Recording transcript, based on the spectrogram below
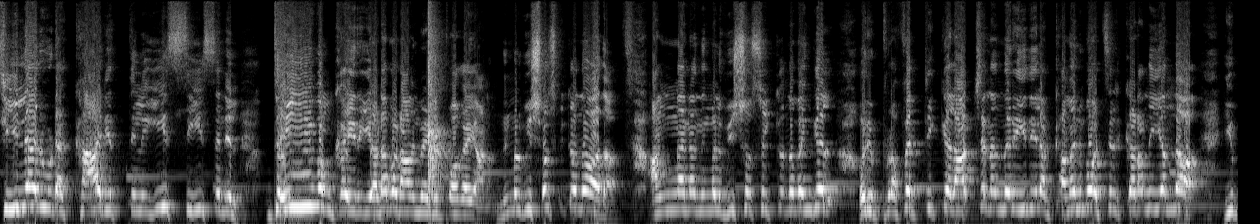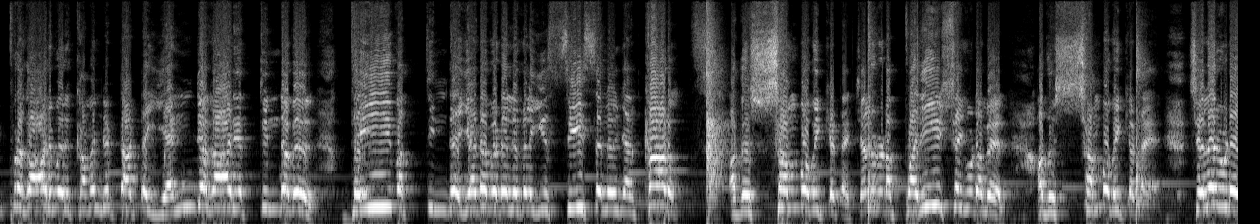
ചിലരുടെ കാര്യത്തിൽ ഈ സീസണിൽ ദൈവം കയറി ഇടപെടാൻ വേണ്ടി പോകുകയാണ് നിങ്ങൾ വിശ്വസിക്കുന്നു അത്? അങ്ങനെ നിങ്ങൾ വിശ്വസിക്കുന്നുവെങ്കിൽ ഒരു പ്രൊഫറ്റിക്കൽ ആക്ഷൻ എന്ന രീതിയിൽ കമന്റ് ബോക്സിൽ കടന്നു എന്ന് ഇപ്രകാരം ഒരു കമന്റ് ഇട്ടാട്ടെ എന്റെ കാര്യത്തിന്റെ മേൽ ദൈവത്തിന്റെ ഇടപെടലുകൾ ഈ സീസണിൽ ഞാൻ കാണും. അത് സംഭവിക്കട്ടെ. ചിലരുടെ പരീക്ഷയുടെ മേൽ അത് സംഭവിക്കട്ടെ. ചിലരുടെ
